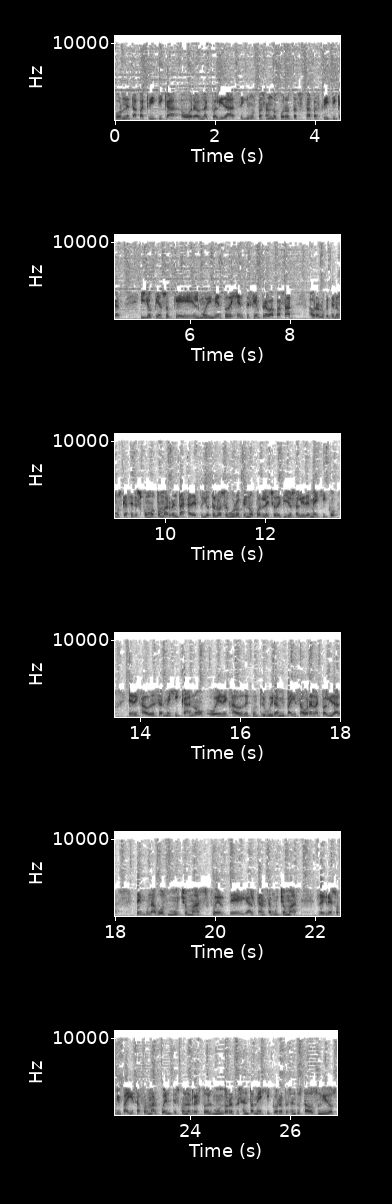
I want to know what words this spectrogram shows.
por una etapa crítica, ahora en la actualidad seguimos pasando por otras etapas críticas y yo pienso que el movimiento de gente siempre va a pasar Ahora lo que tenemos que hacer es cómo tomar ventaja de esto. Yo te lo aseguro que no por el hecho de que yo salí de México he dejado de ser mexicano o he dejado de contribuir a mi país. Ahora en la actualidad tengo una voz mucho más fuerte, alcanza mucho más. Regreso a mi país a formar puentes con el resto del mundo. Represento a México, represento a Estados Unidos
